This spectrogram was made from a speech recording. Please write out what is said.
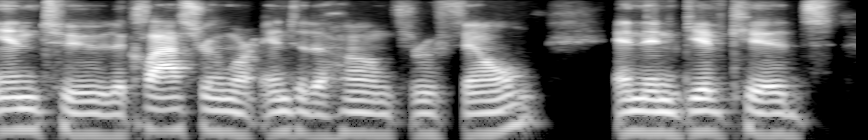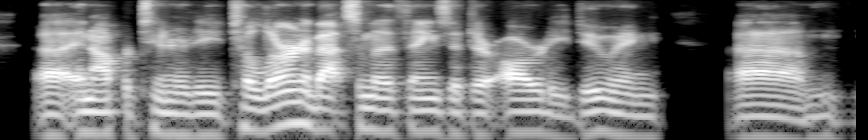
into the classroom or into the home through film, and then give kids uh, an opportunity to learn about some of the things that they're already doing, um,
